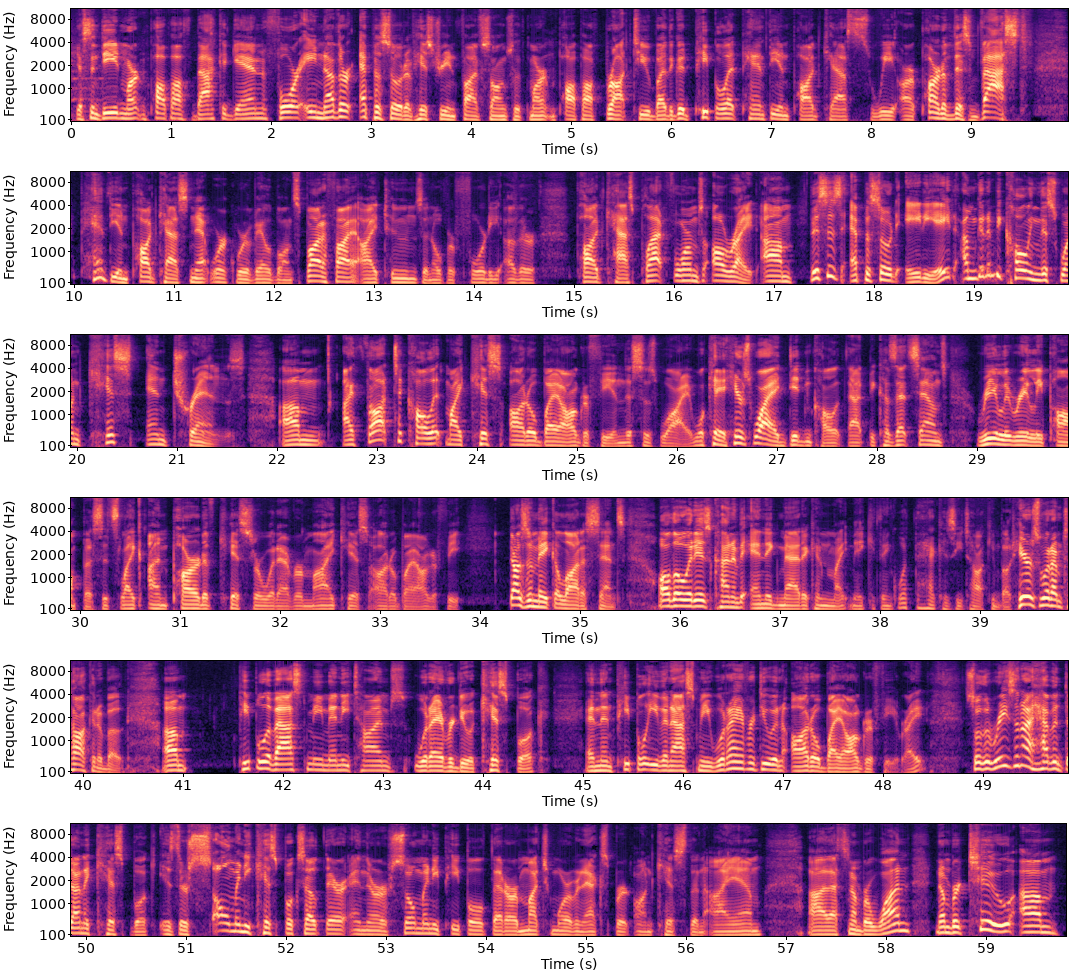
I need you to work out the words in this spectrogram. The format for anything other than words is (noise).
Yes, indeed. Martin Popoff back again for another episode of History in Five Songs with Martin Popoff, brought to you by the good people at Pantheon Podcasts. We are part of this vast Pantheon Podcast Network. We're available on Spotify, iTunes, and over 40 other podcast platforms. All right. Um, this is episode 88. I'm going to be calling this one Kiss and Trends. Um, I thought to call it my Kiss autobiography, and this is why. Okay, here's why I didn't call it that because that sounds really, really pompous. It's like I'm part of Kiss or whatever, my Kiss autobiography. Doesn't make a lot of sense. Although it is kind of enigmatic and might make you think, what the heck is he talking about? Here's what I'm talking about. Um, people have asked me many times, would I ever do a Kiss book? And then people even ask me, would I ever do an autobiography, right? So the reason I haven't done a Kiss book is there's so many Kiss books out there, and there are so many people that are much more of an expert on Kiss than I am. Uh, that's number one. Number two, um,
